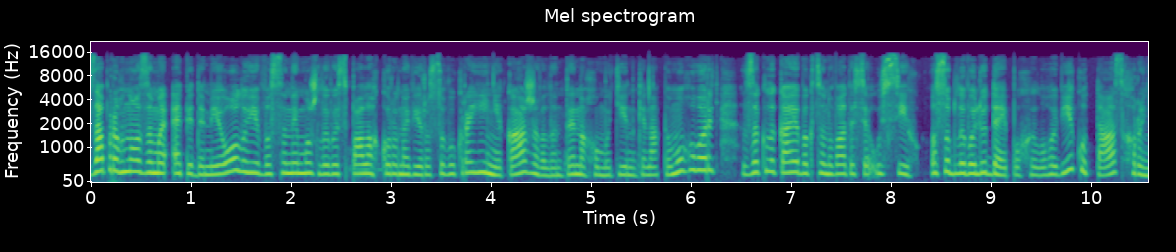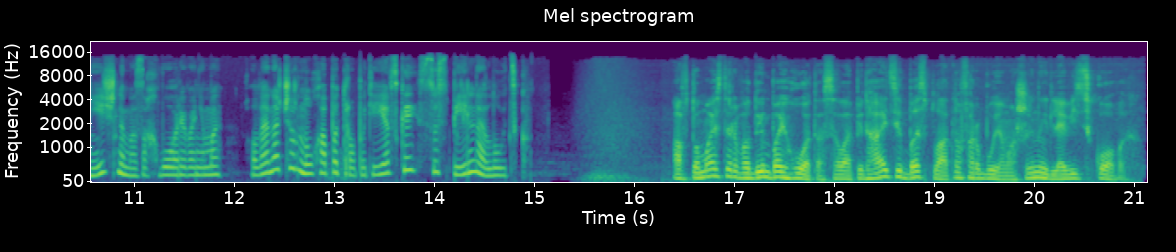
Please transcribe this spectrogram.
За прогнозами епідеміологів, восени можливий спалах коронавірусу в Україні, каже Валентина Хомотінкіна. Тому, говорить, закликає вакцинуватися усіх, особливо людей похилого віку та з хронічними захворюваннями. Олена Чернуха, Петро Потієвський, Суспільне, Луцьк. Автомайстер Вадим Байгота села Підгайці безплатно фарбує машини для військових.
